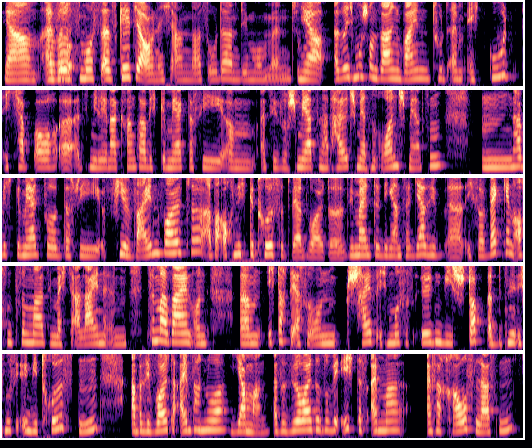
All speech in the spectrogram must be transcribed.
Ja, Also, aber das muss, also es geht ja auch nicht anders, oder? In dem Moment. Ja, also ich muss schon sagen, Wein tut einem echt gut. Ich habe auch, äh, als Milena krank war, habe ich gemerkt, dass sie, ähm, als sie so Schmerzen hat, Halsschmerzen, Ohrenschmerzen, habe ich gemerkt, so, dass sie viel weinen wollte, aber auch nicht getröstet werden wollte. Sie meinte die ganze Zeit, ja, sie, äh, ich soll weggehen aus dem Zimmer, sie möchte alleine im Zimmer sein und ähm, ich dachte erst so, oh, scheiße, ich muss es irgendwie stoppen, äh, beziehungsweise ich muss sie irgendwie trösten, aber sie wollte einfach nur jammern. Also sie wollte so wie ich das einmal einfach rauslassen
